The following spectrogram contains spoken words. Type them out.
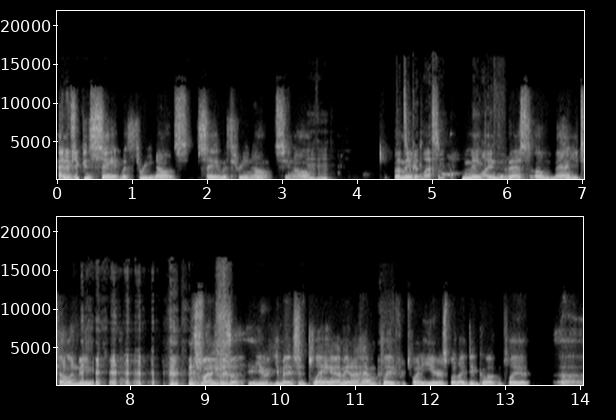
And if you can say it with three notes say it with three notes you know? Hmm but That's a good lesson. in making the best oh man you're telling me. It's funny because you you mentioned playing. I mean i haven't played for 20 years but i did go out and play it uh,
